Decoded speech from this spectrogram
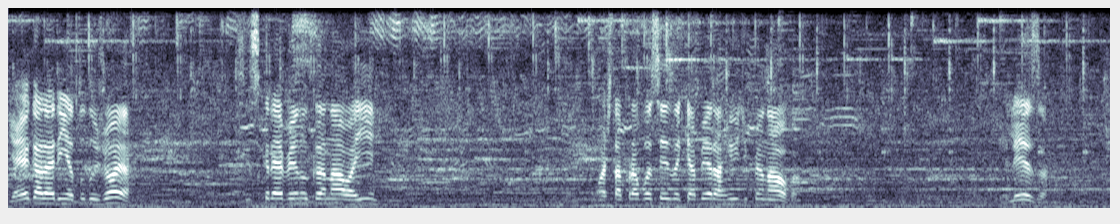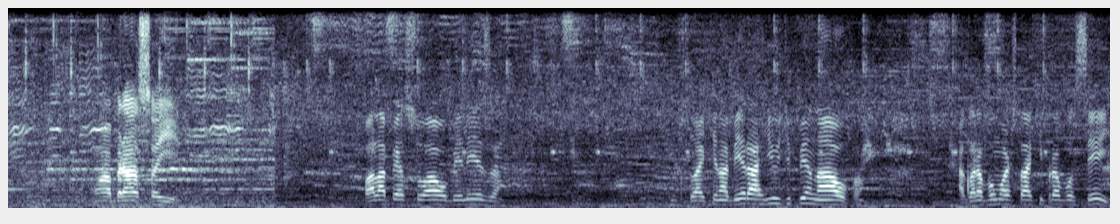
E aí galerinha, tudo jóia? Se inscreve aí no canal aí Vou mostrar pra vocês aqui a Beira Rio de Penalva Beleza? Um abraço aí Fala pessoal, beleza? Estou aqui na Beira Rio de Penalva Agora vou mostrar aqui pra vocês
